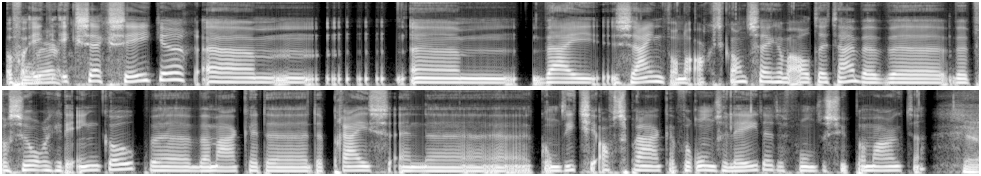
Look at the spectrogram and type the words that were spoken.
Of Hoe ik, werkt- ik zeg zeker, ehm, ehm, wij zijn van de achterkant, zeggen we altijd. Hè. We, we, we verzorgen de inkoop. We, we maken de, de prijs- en de conditieafspraken voor onze leden, dus voor onze supermarkten. Ja.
